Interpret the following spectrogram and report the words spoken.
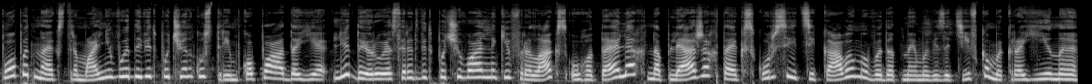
Попит на екстремальні види відпочинку стрімко падає. Лідирує серед відпочивальників релакс у готелях, на пляжах та екскурсії цікавими видатними візитівками країни.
